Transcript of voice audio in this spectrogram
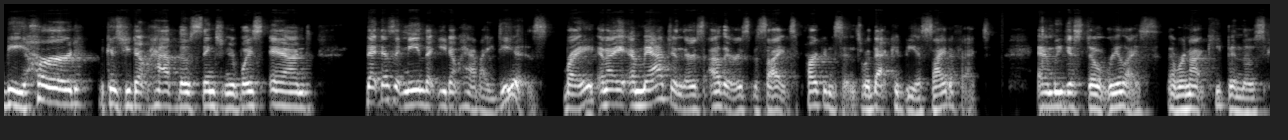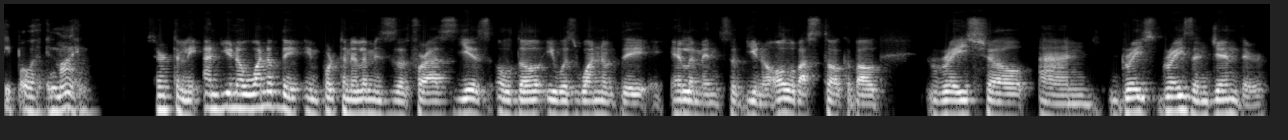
be heard because you don't have those things in your voice. And that doesn't mean that you don't have ideas, right? And I imagine there's others besides Parkinson's where that could be a side effect. And we just don't realize that we're not keeping those people in mind. Certainly. And you know, one of the important elements for us, yes, although it was one of the elements that, you know, all of us talk about racial and race, race and gender.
